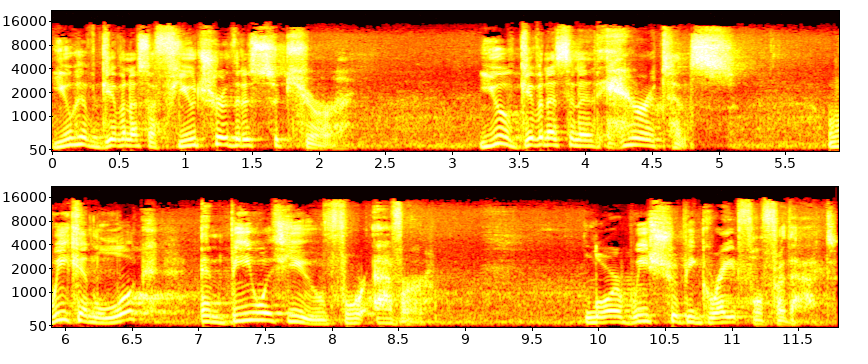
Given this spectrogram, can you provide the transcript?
You have given us a future that is secure. You have given us an inheritance. We can look and be with you forever. Lord, we should be grateful for that.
